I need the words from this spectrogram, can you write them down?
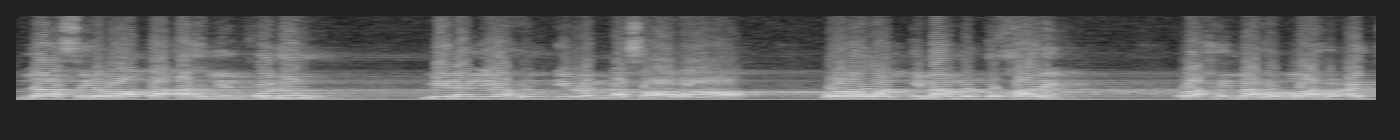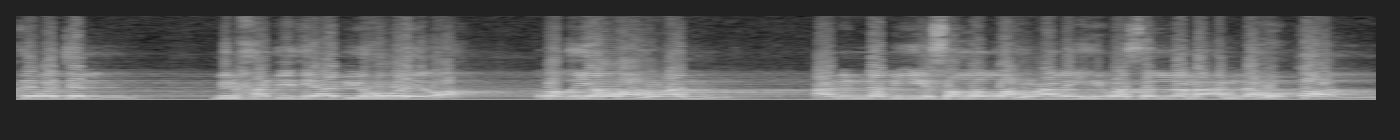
لا صراط أهل الغلو من اليهود والنصارى. وروى الإمام البخاري رحمه الله عز وجل من حديث أبي هريرة رضي الله عنه عن النبي صلى الله عليه وسلم أنه قال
